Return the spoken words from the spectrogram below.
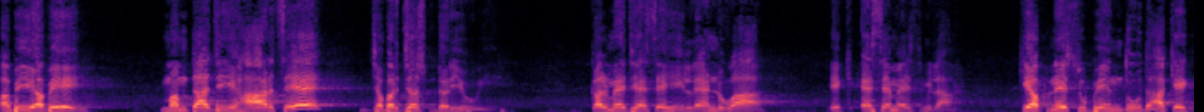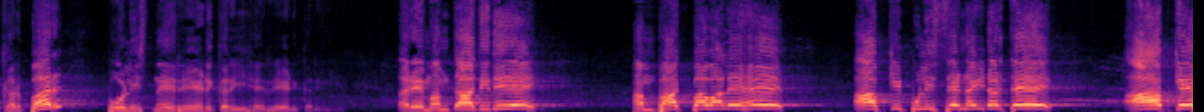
अभी अभी ममता जी हार से जबरदस्त डरी हुई कल मैं जैसे ही लैंड हुआ एक एसएमएस मिला कि अपने शुभेंदु दा के घर पर पुलिस ने रेड करी है रेड करी है अरे ममता दीदी हम भाजपा वाले हैं आपकी पुलिस से नहीं डरते। आपके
